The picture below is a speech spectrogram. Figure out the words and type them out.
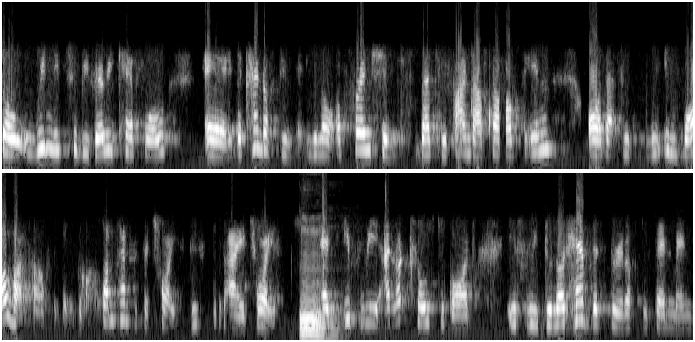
So we need to be very careful. Uh, the kind of, you know, of friendships that we find ourselves in or that we, we involve ourselves in. Because sometimes it's a choice. This is our choice. Mm. And if we are not close to God, if we do not have the spirit of discernment,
